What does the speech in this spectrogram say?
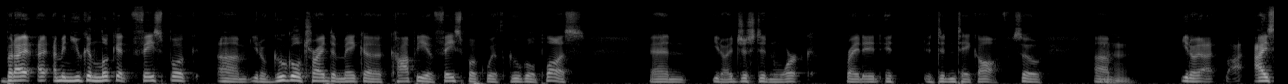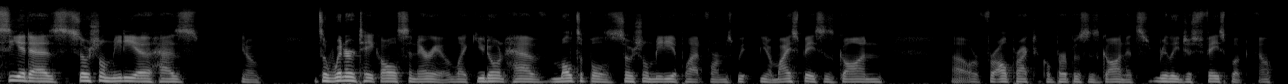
but I, I, mean, you can look at Facebook. Um, you know, Google tried to make a copy of Facebook with Google Plus, and you know, it just didn't work, right? It it it didn't take off. So, um, mm-hmm. You know, I, I see it as social media has you know it's a winner take all scenario. Like you don't have multiple social media platforms. We, you know, MySpace is gone, uh, or for all practical purposes, gone. It's really just Facebook now.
